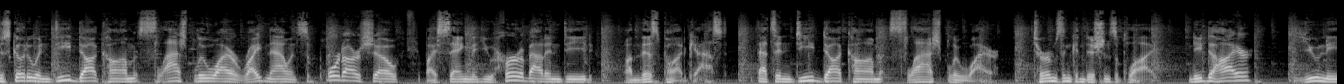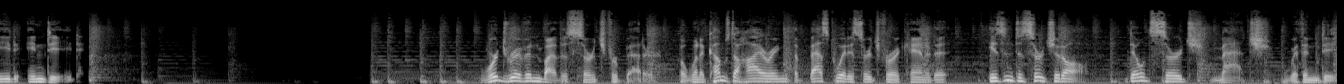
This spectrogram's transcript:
Just go to Indeed.com slash BlueWire right now and support our show by saying that you heard about Indeed on this podcast. That's Indeed.com slash BlueWire. Terms and conditions apply. Need to hire? You need Indeed. We're driven by the search for better. But when it comes to hiring, the best way to search for a candidate isn't to search at all. Don't search match with Indeed.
